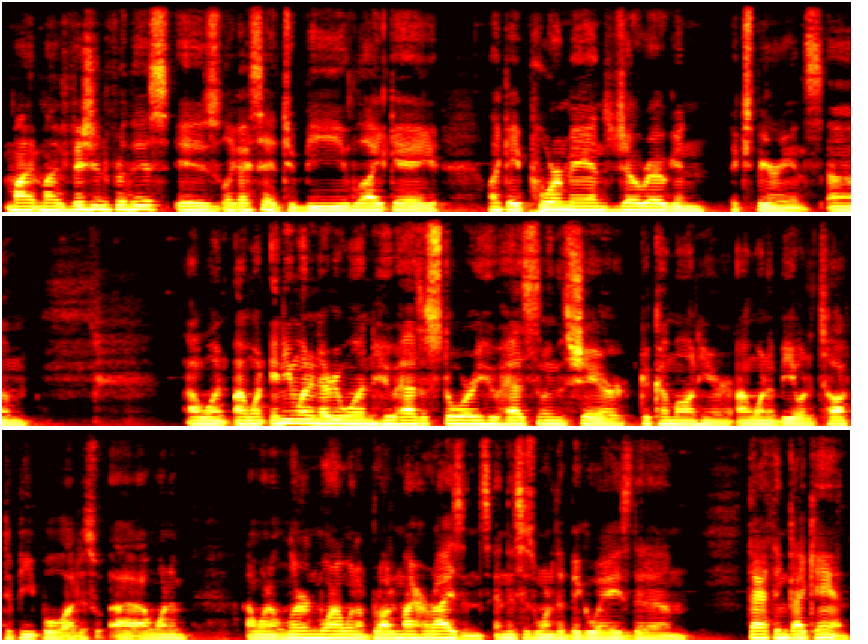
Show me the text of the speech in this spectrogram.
my my vision for this is like I said to be like a like a poor man's Joe Rogan experience. Um, I want I want anyone and everyone who has a story, who has something to share, to come on here. I want to be able to talk to people. I just I, I want to I want to learn more. I want to broaden my horizons, and this is one of the big ways that um that I think I can.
